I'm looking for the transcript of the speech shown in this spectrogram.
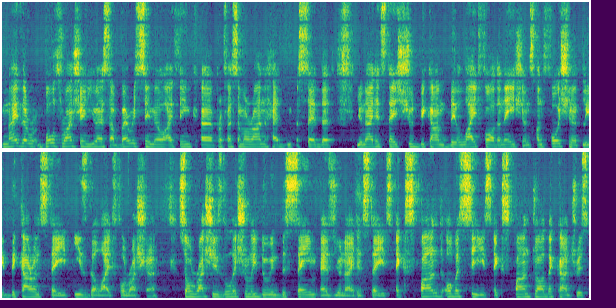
neither both Russia and US are very similar. I think uh, Professor Moran had said that United States should become the light for other nations. Unfortunately, the current state is the light for Russia. So Russia is literally doing the same as United States: expand overseas, expand to other countries,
